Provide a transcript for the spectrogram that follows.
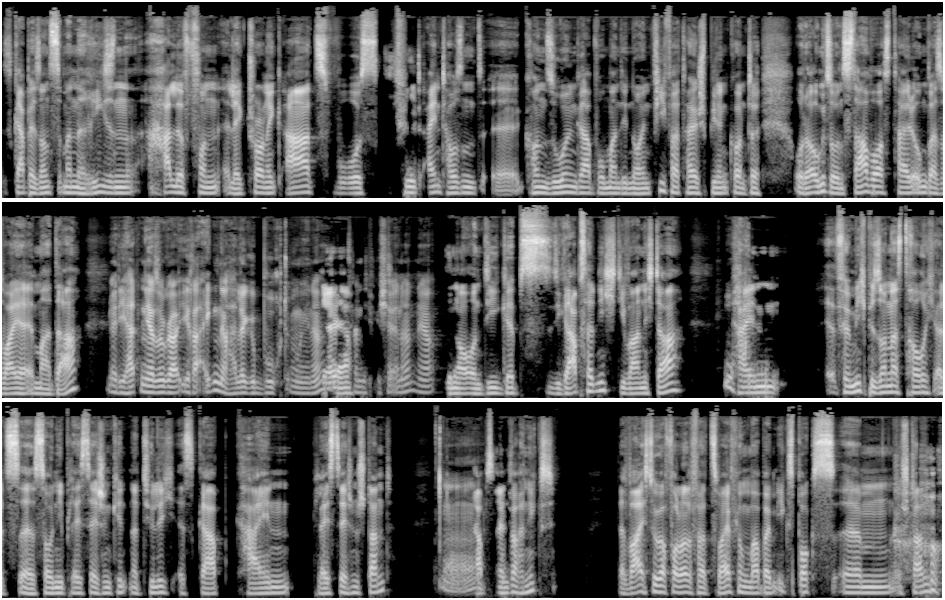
es gab ja sonst immer eine riesen Halle von Electronic Arts, wo es gefühlt 1000 äh, Konsolen gab, wo man den neuen FIFA-Teil spielen konnte oder irgend so ein Star Wars-Teil, irgendwas war ja immer da. Ja, die hatten ja sogar ihre eigene Halle gebucht irgendwie, ne? Ja, ja. Kann ich mich erinnern, ja. Genau, und die gab's, die gab's halt nicht, die waren nicht da. Uh, Kein, äh, für mich besonders traurig als äh, Sony PlayStation Kind natürlich, es gab kein PlayStation Stand. Oh. Gab's einfach nichts. Da war ich sogar vor lauter Verzweiflung mal beim Xbox ähm, Stand.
